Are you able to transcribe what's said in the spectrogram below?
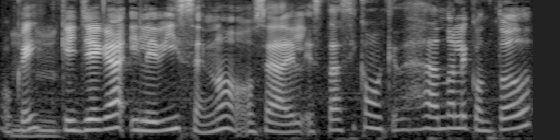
¿ok? Que llega y le dice, ¿no? O sea, él está así como que dándole con todo,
